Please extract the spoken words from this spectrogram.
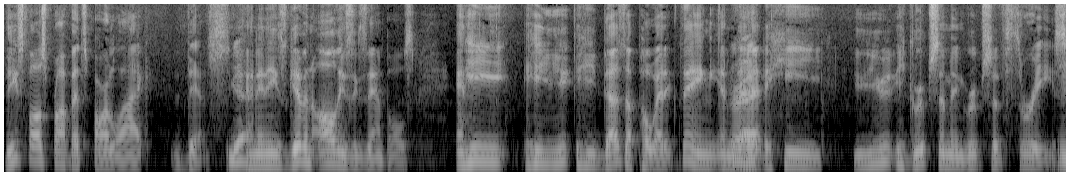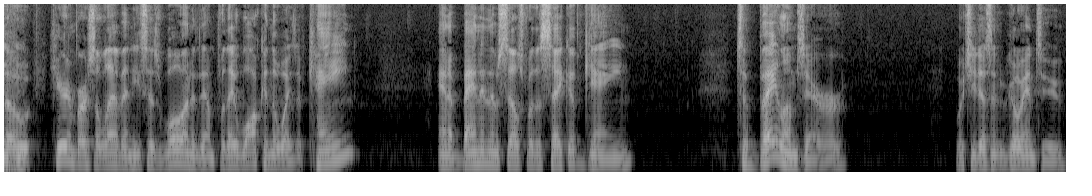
these false prophets are like this, Yeah. and then he's given all these examples, and he he he does a poetic thing in Right. that he. You, he groups them in groups of three. So Mm-hmm. here in verse 11, he says, Woe unto them, for they walk in the ways of Cain and abandon themselves for the sake of gain to Balaam's error, which he doesn't go into.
